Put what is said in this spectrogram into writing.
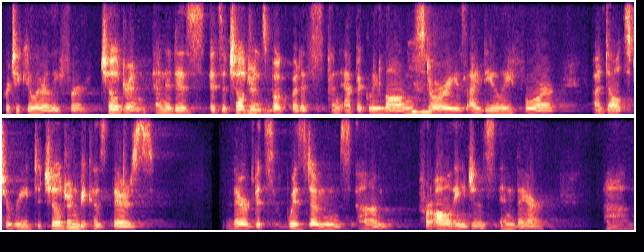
particularly for children. And it is it's a children's book, but it's an epically long story. It's ideally for adults to read to children because there's there are bits of wisdoms um, for all ages in there. Um,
